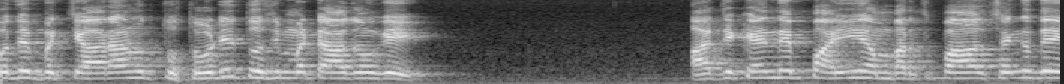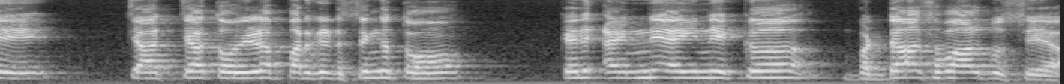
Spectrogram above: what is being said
ਉਹਦੇ ਵਿਚਾਰਾਂ ਨੂੰ ਥੋੜੀ ਤੁਸੀਂ ਮਿਟਾ ਦੋਗੇ। ਅੱਜ ਕਹਿੰਦੇ ਭਾਈ ਅੰਮ੍ਰਿਤਪਾਲ ਸਿੰਘ ਦੇ ਚਾਚਾ ਤੋਂ, ਜਿਹੜਾ ਪ੍ਰਗਟ ਸਿੰਘ ਤੋਂ ਕਹਿੰਦੇ ਐਨੇ ਆਈ ਨੇ ਇੱਕ ਵੱਡਾ ਸਵਾਲ ਪੁੱਛਿਆ।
